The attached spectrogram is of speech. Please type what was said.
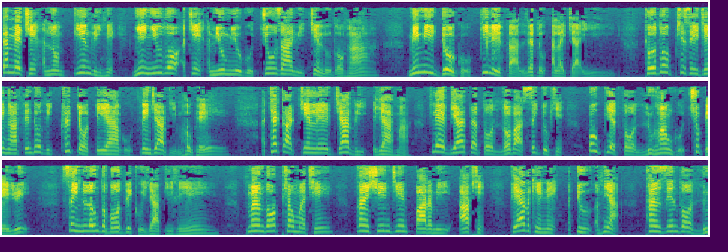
တတ်မဲ့ခြင်းအလွန်ပြင်းသည်နှင့်ညစ်ညူးသောအကျင့်အမျိုးမျိုးကိုကြိုးစား၍ကျင့်လိုသောငါမိမိတို့ကိုကိလေသာလက်သို့အပ်လိုက်ကြ၏ထိုတို့ဖြစ်စေခြင်းငါသင်တို့သည်ခရစ်တော်တရားကိုသင်ကြပြီမဟုတ်ပေအထက်ကကျင်လေကြသည့်အရာမှလှည့်ပြားတတ်သောလောဘစိတ်တို့ဖြင့်ပုတ်ပြက်သောလူဟောင်းကိုချွတ်ပယ်၍စိတ်နှလုံးသဘောသစ်ကိုရပြီးလျှင်မှန်သောဖြောင့်မတ်ခြင်းတန်ရှင်းခြင်းပါရမီအားဖြင့်ဘုရားသခင်နှင့်အတူအမျှ ဖန်ဆင်းသောလူ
